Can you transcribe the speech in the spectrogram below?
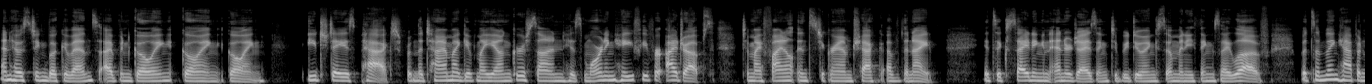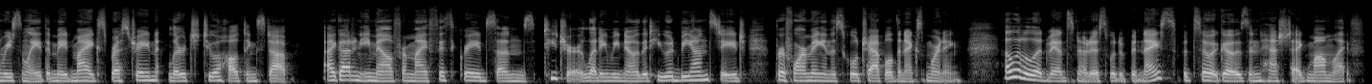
and hosting book events, I've been going, going, going. Each day is packed from the time I give my younger son his morning hay fever eye drops to my final Instagram check of the night. It's exciting and energizing to be doing so many things I love, but something happened recently that made my express train lurch to a halting stop. I got an email from my fifth grade son's teacher letting me know that he would be on stage performing in the school chapel the next morning. A little advance notice would have been nice, but so it goes in hashtag mom life.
